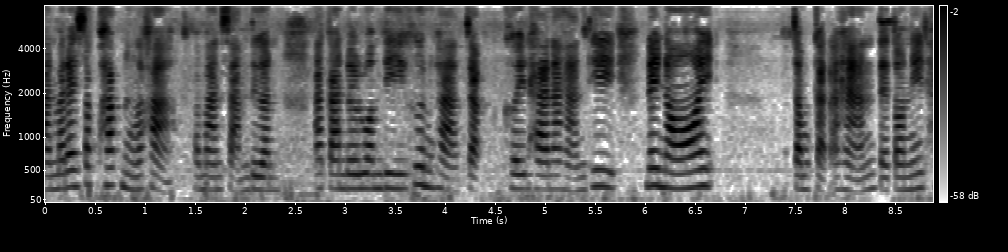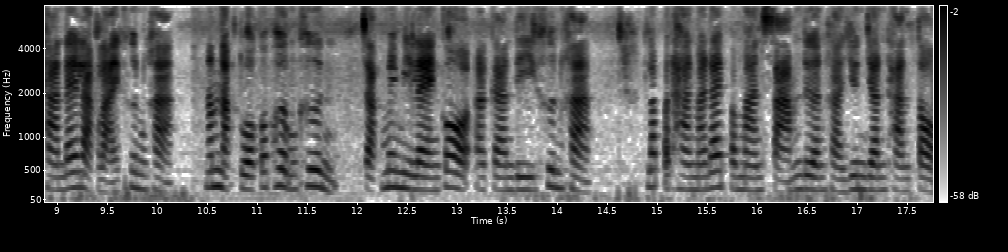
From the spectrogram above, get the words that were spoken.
านมาได้สักพักหนึ่งแล้วค่ะ ประมาณ 3 เดือน อาการโดยรวมดีขึ้นค่ะ จากเคยทานอาหารที่ได้น้อยจำกัดอาหาร แต่ตอนนี้ทานได้หลากหลายขึ้นค่ะ น้ำหนักตัวก็เพิ่มขึ้น จากไม่มีแรงก็อาการดีขึ้นค่ะ รับประทานมาได้ประมาณ 3 เดือนค่ะ ยืนยันทานต่อ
